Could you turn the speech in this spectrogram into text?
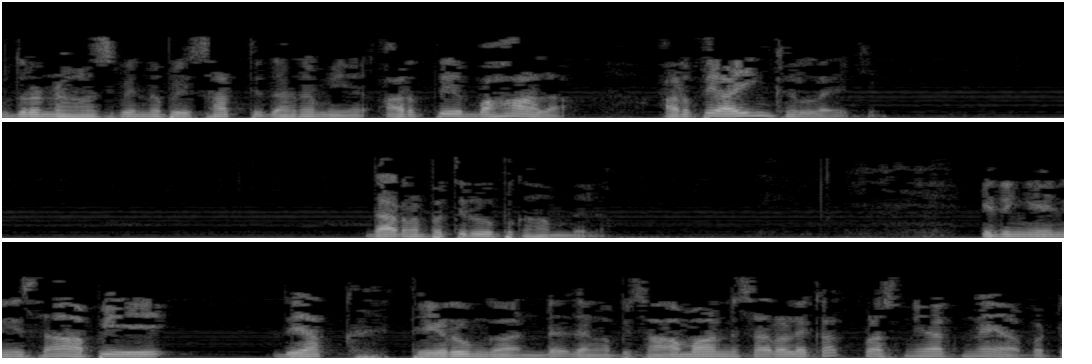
බුදුරණවහන්සේ පෙන්වපේ සත්‍ය ධර්මයේ අර්ථය බහලා අර්ථය අයින් කරලා ඒකෙන් ධර්ම ප්‍රතිරූපක හම්බෙලා. ඉතින් ඒ නිසා අපි ඒ දෙයක් තේරුම් ගන්න දැන් අපි සාමාන්‍ය සරල එකක් ප්‍රශ්නයක් නෑ අපට.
